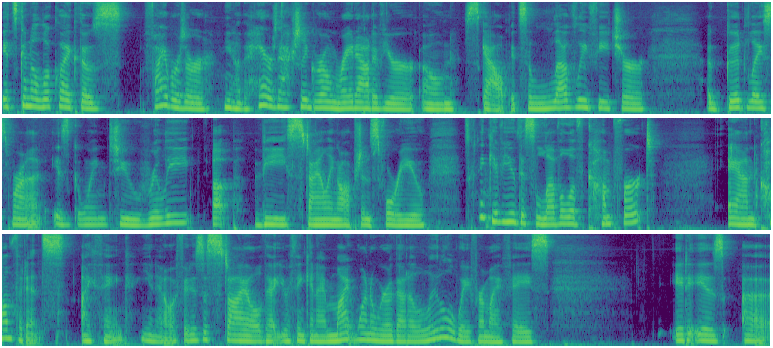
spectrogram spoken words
it's going to look like those fibers are, you know, the hair's actually grown right out of your own scalp. It's a lovely feature a good lace front is going to really up the styling options for you. It's going to give you this level of comfort and confidence, I think. You know, if it is a style that you're thinking, I might want to wear that a little away from my face, it is uh,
